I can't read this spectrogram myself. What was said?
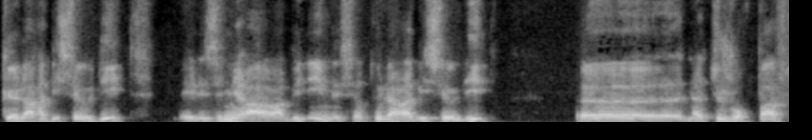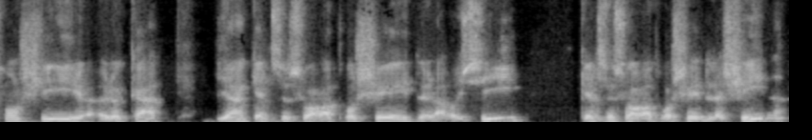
que l'Arabie saoudite et les Émirats arabes unis, mais surtout l'Arabie saoudite, euh, n'a toujours pas franchi le cap, bien qu'elle se soit rapprochée de la Russie, qu'elle se soit rapprochée de la Chine.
